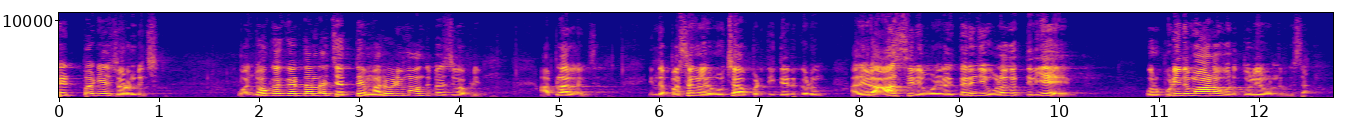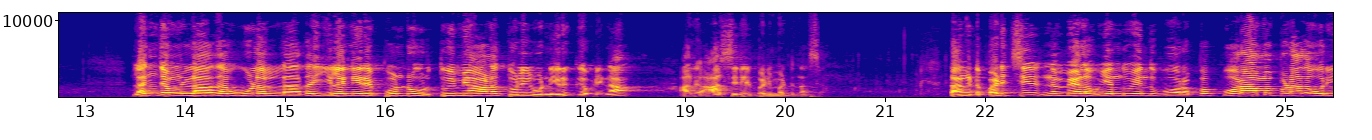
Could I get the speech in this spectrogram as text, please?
டெட் பாடியாக சுரண்டுச்சு. உன் ஜோக்கை கேட்டாண்டா செத்தே மறுபடியும் வந்து பேசுவேன் அப்படின்னு. அப்படிலாம் இல்லைங்க சார். இந்த பசங்களை உற்சாகப்படுத்திக்கிட்டே இருக்கணும். அதே போல் ஆசிரியர் எனக்கு தெரிஞ்சு உலகத்திலேயே ஒரு புனிதமான ஒரு தொழில் ஒன்று இருக்குது சார். லஞ்சம் இல்லாத ஊழல் இல்லாத இளநீரை போன்று ஒரு தூய்மையான தொழில் ஒன்று இருக்குது அப்படின்னா அது ஆசிரியர் பணி மட்டும்தான் சார். தாங்கிட்ட படித்து இன்னும் மேலே உயர்ந்து உயர்ந்து போகிறப்ப போராமப்படாத ஒரு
